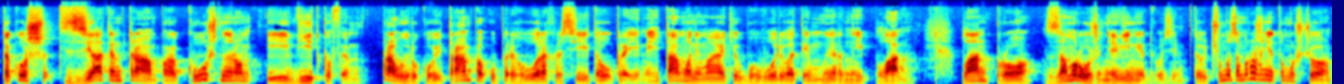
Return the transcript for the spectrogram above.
Також зятем Трампа Кушнером і Віткофем, правою рукою Трампа у переговорах Росії та України. І там вони мають обговорювати мирний план. План про замороження війни, друзі. То чому замороження? Тому що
